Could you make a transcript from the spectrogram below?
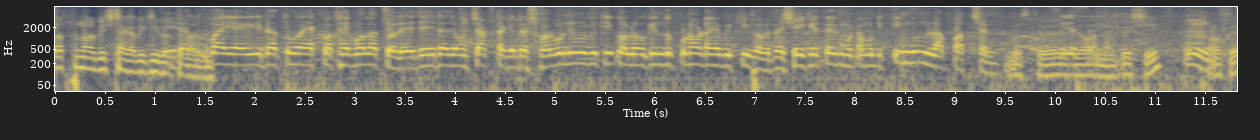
দশ পনেরো বিশ টাকা বিক্রি করতে এটা তো ভাই এটা তো এক কথায় বলা চলে যে এটা যেমন চার টাকা এটা সর্বনিম্ন বিক্রি করলেও কিন্তু পনেরো টাকা বিক্রি করবে তাই সেই ক্ষেত্রে মোটামুটি তিন গুণ লাভ পাচ্ছেন। বুঝতে পেরেছি অনেক বেশি। ওকে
